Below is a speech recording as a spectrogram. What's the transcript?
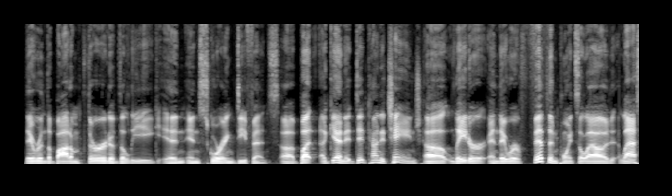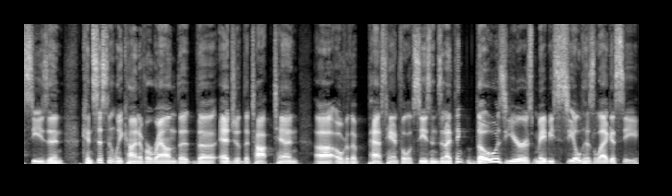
they were in the bottom third of the league in in scoring defense. Uh, but again, it did kind of change uh, later, and they were fifth in points allowed last season, consistently kind of around the the edge of the top ten uh, over the past handful of seasons. And I think those years maybe sealed his legacy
